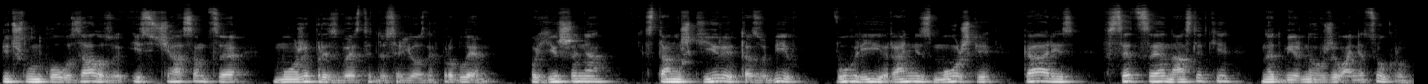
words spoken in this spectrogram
підшлункову залозу, і з часом це може призвести до серйозних проблем. Погіршення стану шкіри та зубів, вугрі, ранні зморшки, каріс все це наслідки надмірного вживання цукру.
